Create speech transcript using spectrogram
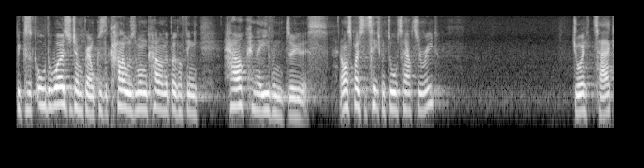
Because all the words were jumping around, because the colour was the wrong colour in the book. I'm thinking, how can I even do this? And I'm supposed to teach my daughter how to read? Joy, tag.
